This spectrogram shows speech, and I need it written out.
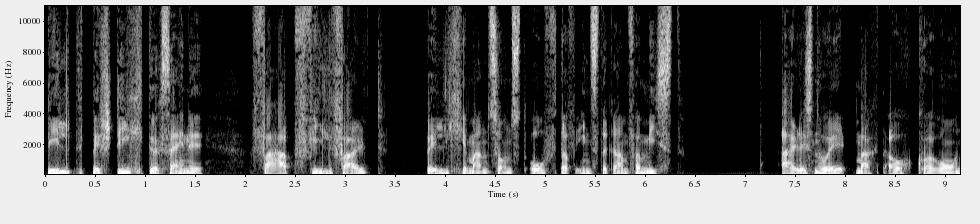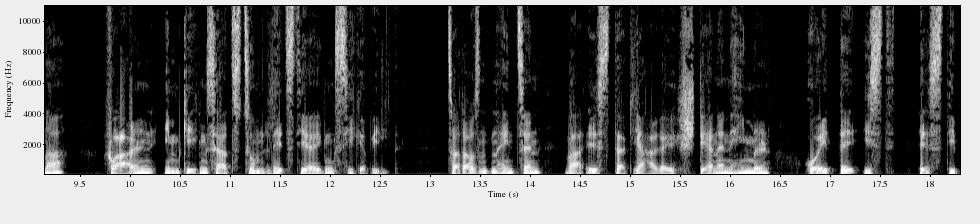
Bild besticht durch seine Farbvielfalt, welche man sonst oft auf Instagram vermisst. Alles neu macht auch Corona, vor allem im Gegensatz zum letztjährigen Siegerbild. 2019 war es der klare Sternenhimmel, heute ist es die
